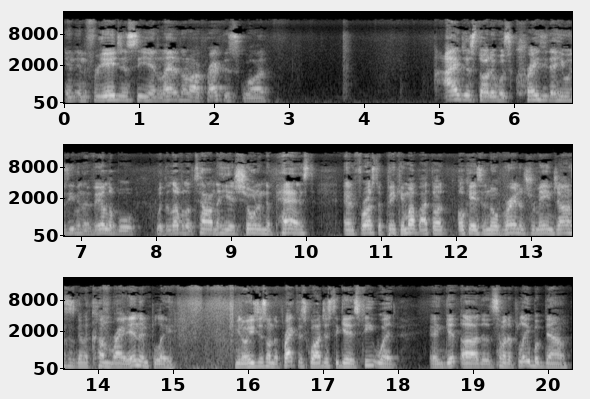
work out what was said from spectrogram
in, in free agency and landed on our practice squad. I just thought it was crazy that he was even available with the level of talent that he has shown in the past. And for us to pick him up, I thought, okay, it's a no brainer. Trumaine Johnson's going to come right in and play. You know, he's just on the practice squad just to get his feet wet and get uh, the, some of the playbook down.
